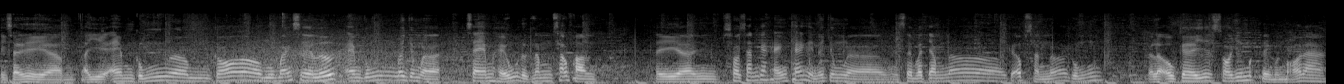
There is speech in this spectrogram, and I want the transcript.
thì sự thì ờ, tại vì em cũng ờ, có buôn bán xe lướt em cũng nói chung là xe em hiểu được năm sáu phần. Thì ờ, so sánh các hãng khác thì nói chung là C300 nó cái option nó cũng gọi là ok với so với mức tiền mình bỏ ra.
